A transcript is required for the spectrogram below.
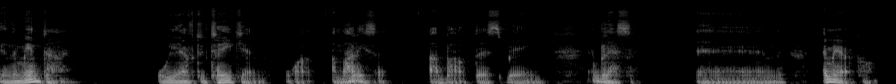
In the meantime, we have to take in what Amali said about this being a blessing and a miracle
